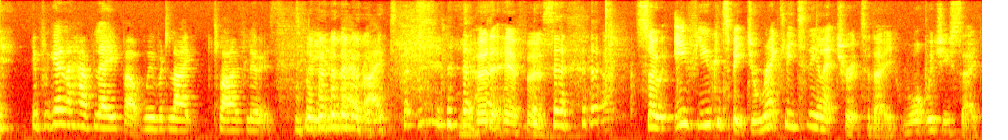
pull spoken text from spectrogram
if we're going to have Labour, we would like Clive Lewis to be in there, right? You heard it here first. So, if you could speak directly to the electorate today, what would you say?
